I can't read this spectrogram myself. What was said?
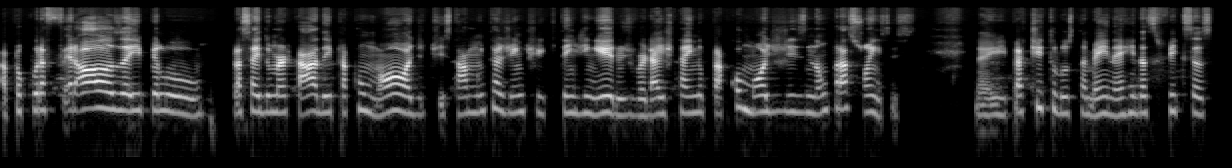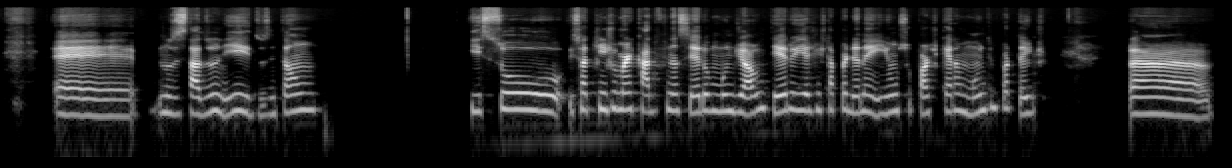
a procura feroz aí pelo para sair do mercado e para commodities, tá? Muita gente que tem dinheiro de verdade está indo para commodities não para ações, né? E para títulos também, né? Rendas fixas é, nos Estados Unidos. Então, isso, isso atinge o mercado financeiro mundial inteiro e a gente está perdendo aí um suporte que era muito importante para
